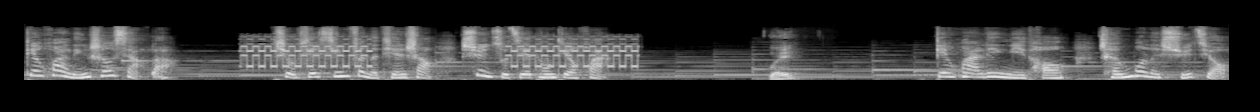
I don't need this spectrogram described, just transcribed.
电话铃声响了，有些兴奋的天上迅速接通电话。喂。电话另一头沉默了许久，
